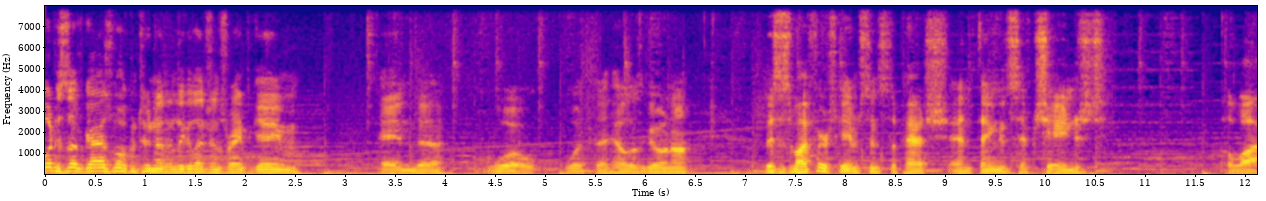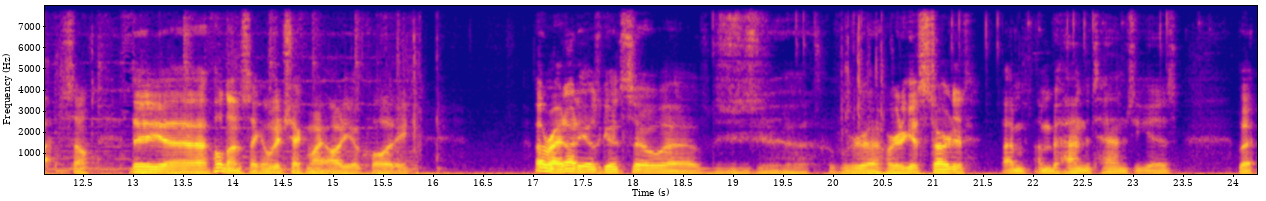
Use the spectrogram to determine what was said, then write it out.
What is up guys? Welcome to another League of Legends ranked game. And uh, whoa, what the hell is going on? This is my first game since the patch and things have changed a lot. So they, uh, hold on a second, let me check my audio quality. Alright, audio is good, so uh, we're, uh, we're gonna get started. I'm, I'm behind the times, you guys. But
